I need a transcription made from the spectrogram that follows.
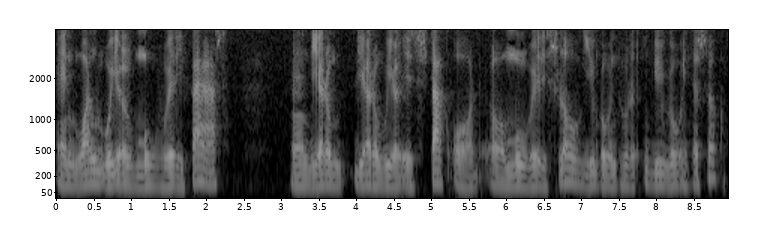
and one wheel move very fast and the other the other wheel is stuck or or move very slow you go into the you go in the circle.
